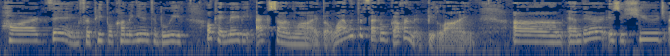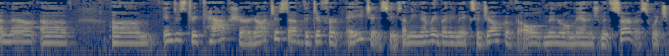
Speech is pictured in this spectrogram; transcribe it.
hard thing for people coming in to believe okay, maybe Exxon lied, but why would the federal government be lying? Um, and there is a huge amount of um, industry capture, not just of the different agencies. I mean, everybody makes a joke of the old Mineral Management Service, which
